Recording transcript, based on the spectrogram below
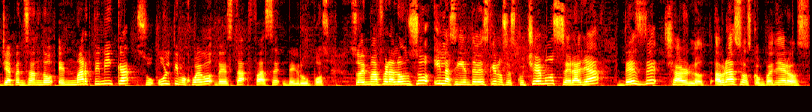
ya pensando en Martinica, su último juego de esta fase de grupos. Soy Mafer Alonso y la siguiente vez que nos escuchemos será ya desde Charlotte. Abrazos, compañeros.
